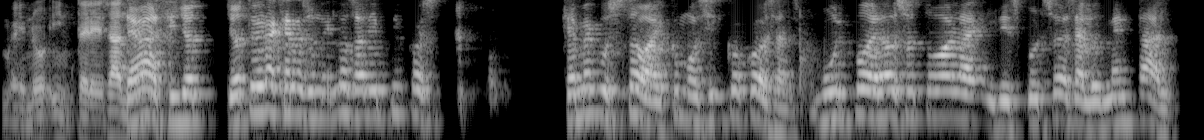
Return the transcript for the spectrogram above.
Bueno, interesante. si yo, yo tuviera que resumir los Olímpicos, ¿qué me gustó? Hay como cinco cosas. Muy poderoso todo el discurso de salud mental.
